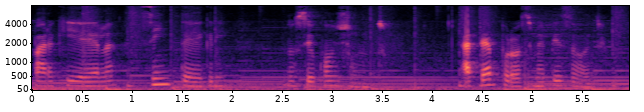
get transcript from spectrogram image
para que ela se integre no seu conjunto. Até o próximo episódio.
